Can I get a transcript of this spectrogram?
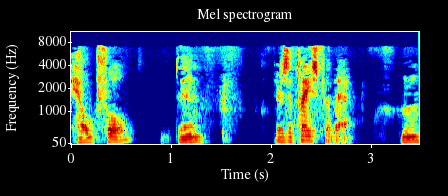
helpful, then there's a place for that. Hmm?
